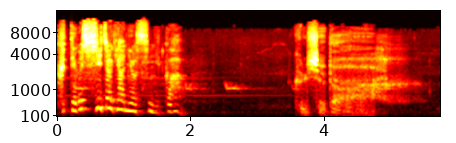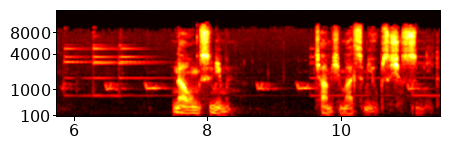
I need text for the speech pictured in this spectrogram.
그때가 시작이 아니었습니까? 글쎄다. 나홍 스님은 잠시 말씀이 없으셨습니다.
